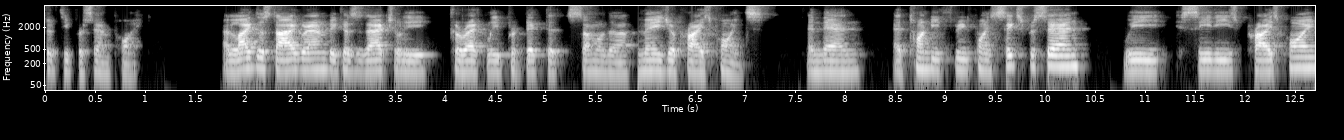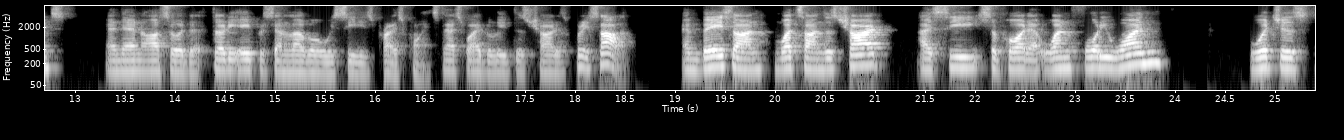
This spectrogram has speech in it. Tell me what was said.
50% point. I like this diagram because it actually correctly predicted some of the major price points. And then at 23.6%, we see these price points. And then also at the 38% level, we see these price points. That's why I believe this chart is pretty solid. And based on what's on this chart, I see support at 141, which is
